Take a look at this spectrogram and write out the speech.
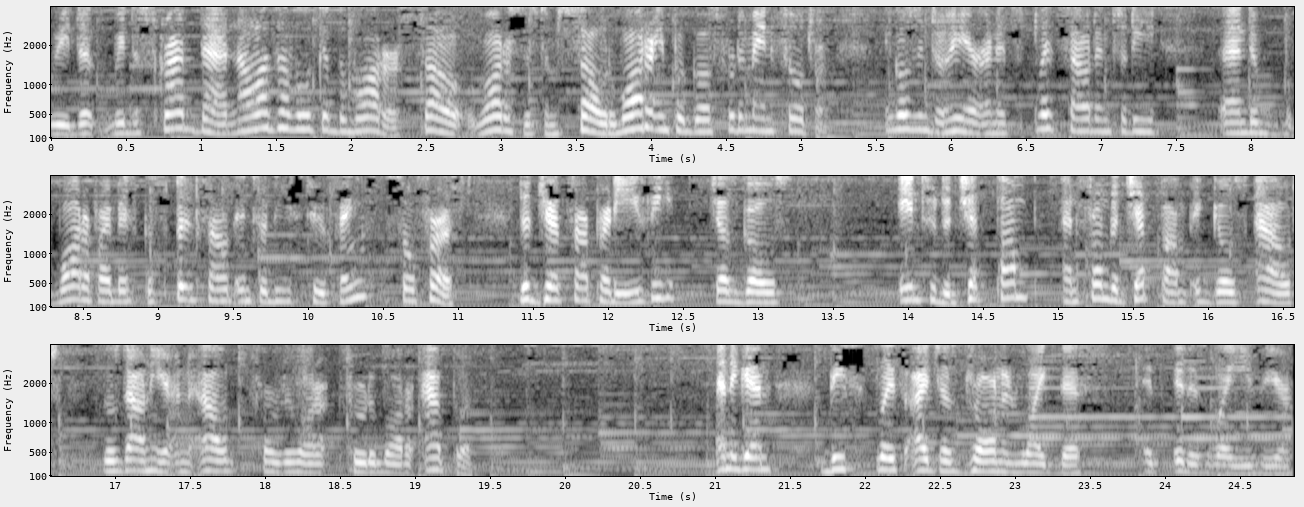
we, de we described that. Now let's have a look at the water. So, water system. So, the water input goes through the main filter. It goes into here and it splits out into the, and the water pipe basically splits out into these two things. So first, the jets are pretty easy. Just goes into the jet pump and from the jet pump it goes out, goes down here and out through the water, through the water output. And again, these splits I just drawn it like this. It, it is way easier.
